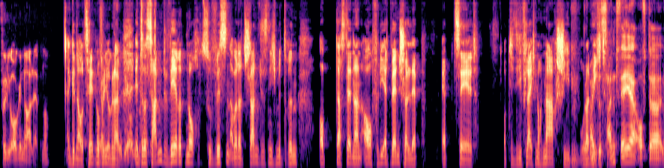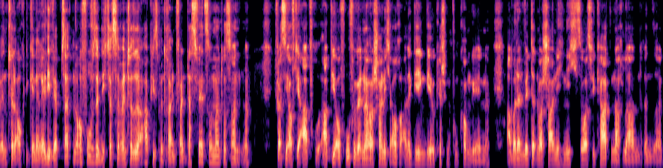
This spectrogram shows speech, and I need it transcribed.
für die Original-App, ne? Genau, zählt nur Ja, für die Original. Interessant wäre noch zu wissen, aber das stand jetzt nicht mit drin, ob das denn dann auch für die Adventure Lab App zählt. Ob die die vielleicht noch nachschieben oder Aber nicht. interessant wäre ja, auf da eventuell auch die, generell die Webseitenaufrufe sind, nicht, dass da eventuell so APIs mit reinfallen. Das wäre jetzt nochmal interessant, ne? Ich weiß nicht, auf die API-Aufrufe werden da wahrscheinlich auch alle gegen geocaching.com gehen, ne? Aber dann wird dann wahrscheinlich nicht sowas wie Karten nachladen drin sein.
